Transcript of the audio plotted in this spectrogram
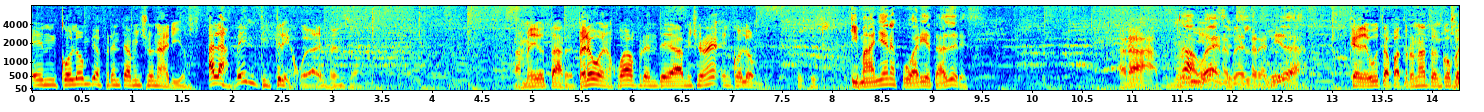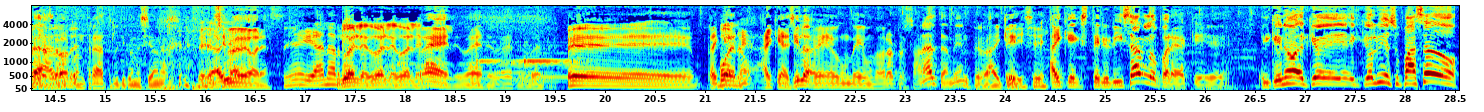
en Colombia frente a Millonarios. A las 23 juega Defensa. A medio tarde. Pero bueno, juega frente a Millonarios en Colombia. Entonces, Y mañana jugaría Talleres. pará. no Ah, bueno, pero es la boludo. realidad. Que debuta Patronato en Copa Claro, Libertadores. contra Atlético Nacional. Pero 19 había- horas. Tenía que ganar. Duele, duele, duele. Duele, duele, duele, duele. Eh, Hay bueno. que, hay que decirlo, es un, es un dolor personal también, pero hay que, Sí, sí. hay que exteriorizarlo para que el que no, el que, el que olvide su pasado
